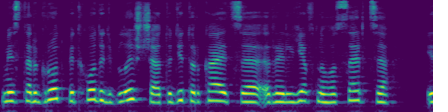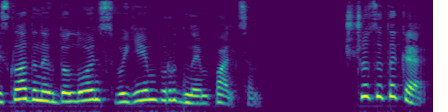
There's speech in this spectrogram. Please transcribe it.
Містер Грот підходить ближче, а тоді торкається рельєфного серця і складених долонь своїм брудним пальцем. Що це таке?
